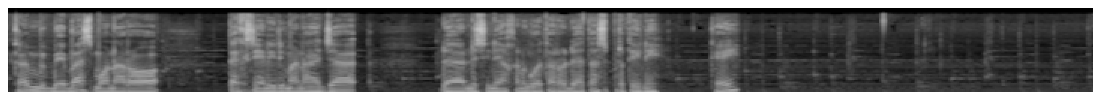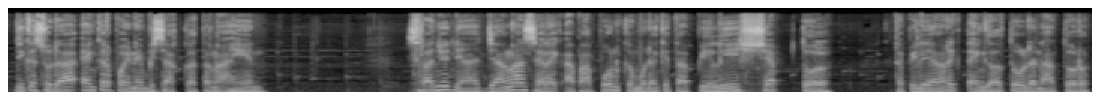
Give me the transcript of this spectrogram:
Kalian bebas mau naruh teksnya di mana aja dan di sini akan gue taruh di atas seperti ini. Oke. Jika sudah, anchor pointnya bisa ketengahin. Selanjutnya, jangan select apa pun, kemudian kita pilih shape tool. Kita pilih yang rectangle tool dan atur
